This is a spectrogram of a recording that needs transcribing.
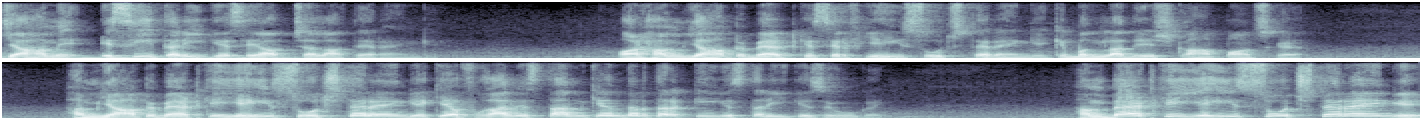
क्या हमें इसी तरीके से आप चलाते रहेंगे? और हम यहाँ पे बैठ के सिर्फ़ यही सोचते रहेंगे कि बांग्लादेश कहाँ पहुँच गए हम यहाँ पे बैठ के यही सोचते रहेंगे कि अफ़गानिस्तान के अंदर तरक्की किस तरीके से हो गई? हम बैठ के यही सोचते रहेंगे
